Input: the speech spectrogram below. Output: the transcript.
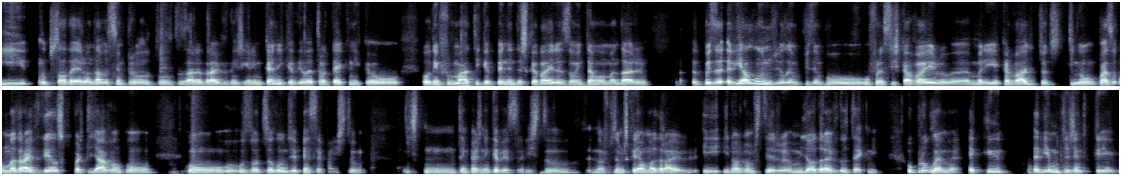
e o pessoal da Aero andava sempre a utilizar a drive de engenharia mecânica, de eletrotécnica ou, ou de informática, dependendo das cadeiras, ou então a mandar depois havia alunos, eu lembro, por exemplo, o, Francisco Aveiro, a Maria Carvalho, todos tinham quase uma drive deles que partilhavam com, com os outros alunos, e eu pensei, pá, isto, isto não tem pés nem cabeça, isto, nós precisamos criar uma drive e, e nós vamos ter o melhor drive do técnico. O problema é que havia muita gente que queria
